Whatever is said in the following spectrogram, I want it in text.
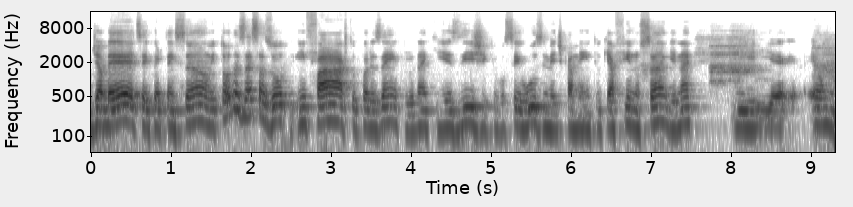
diabetes, hipertensão e todas essas outras, infarto, por exemplo, né, que exige que você use medicamento que afina o sangue, né, e é, é um,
